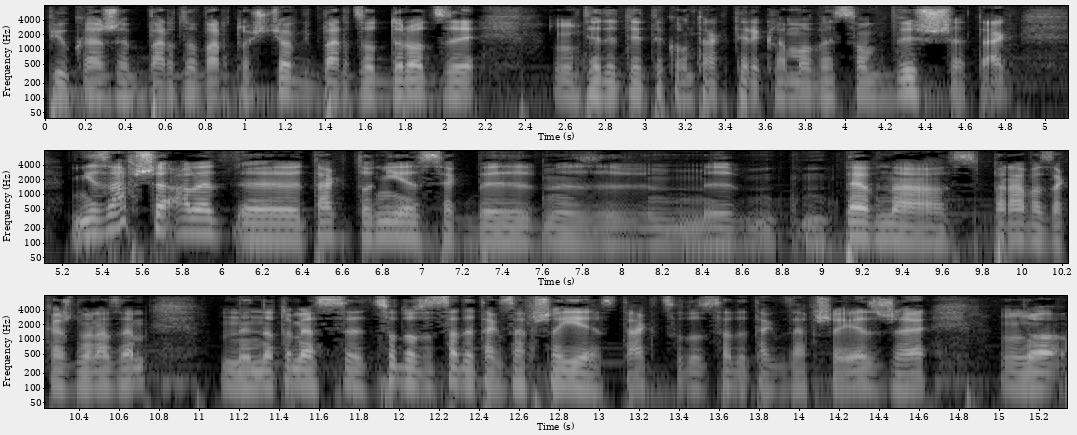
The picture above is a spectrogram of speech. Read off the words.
Piłkarze bardzo wartościowi, bardzo drodzy, m, wtedy te, te kontrakty reklamowe są wyższe, tak? Nie zawsze, ale e, tak, to nie jest jakby pewna sprawa za każdym razem. Natomiast co do zasady tak zawsze jest, tak? Co do zasady tak zawsze jest, że no,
